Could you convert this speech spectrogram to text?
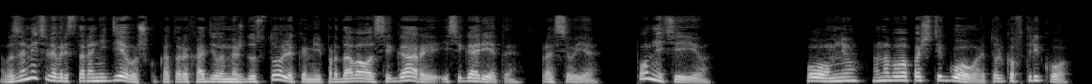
«Вы заметили в ресторане девушку, которая ходила между столиками и продавала сигары и сигареты?» — спросил я. «Помните ее?» «Помню. Она была почти голая, только в трико».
